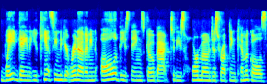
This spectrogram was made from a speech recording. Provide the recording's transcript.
weight gain that you can't seem to get rid of. I mean, all of these things go back to these hormone disrupting chemicals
